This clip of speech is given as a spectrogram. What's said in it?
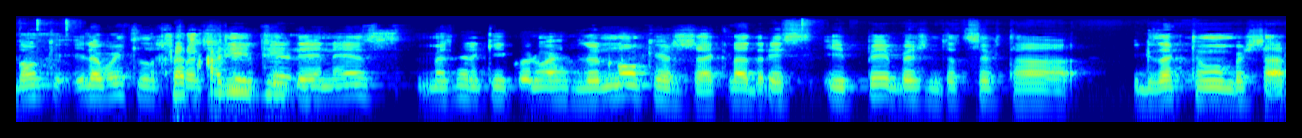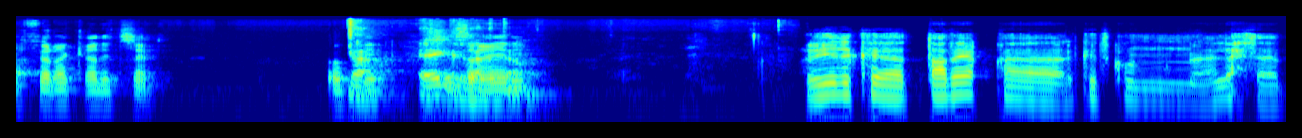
donc الا بغيت تلخص DNS مثلا كيكون واحد le nom كيرجعك l'adresse IP باش انت تصيفطها exactement باش تعرف فين راك غادي تصيفط okay exactement هي ديك الطريق كتكون على حساب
